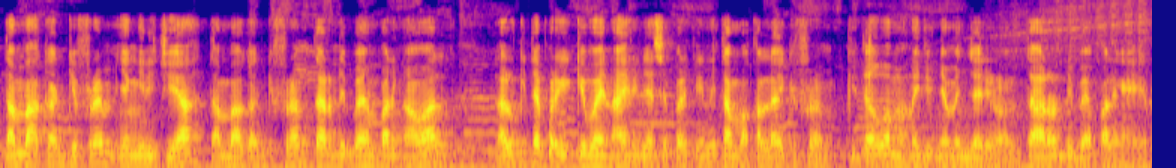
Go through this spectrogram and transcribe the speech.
Tambahkan keyframe yang ini cuy ya. Tambahkan keyframe taruh di bagian paling awal. Lalu kita pergi ke bagian akhirnya seperti ini Tambahkan lagi keyframe. Kita ubah magnitude-nya menjadi 0 Taruh di bagian paling akhir.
